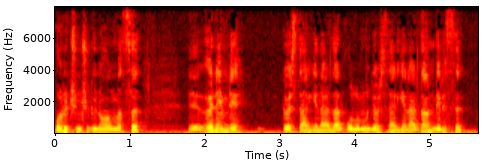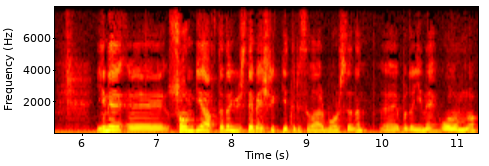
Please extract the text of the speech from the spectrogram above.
13. gün olması e, önemli göstergelerden, olumlu göstergelerden birisi. Yine e, son bir haftada %5'lik getirisi var borsanın. E, bu da yine olumlu.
